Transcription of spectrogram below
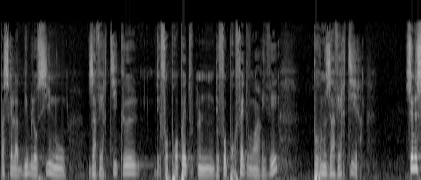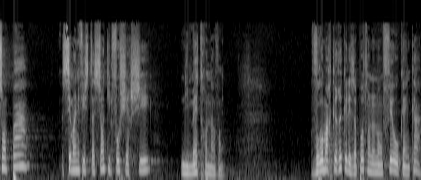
parce que la Bible aussi nous avertit que des faux prophètes, faux prophètes vont arriver pour nous avertir. Ce ne sont pas ces manifestations qu'il faut chercher ni mettre en avant. Vous remarquerez que les apôtres n'en ont fait aucun cas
